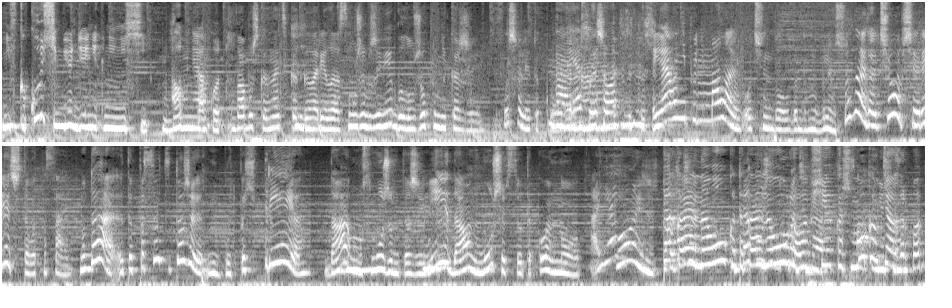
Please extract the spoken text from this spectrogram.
Ни в какую семью денег не неси. А Вот у меня так вот. бабушка, знаете, как говорила, с мужем живи, голую жопу не кажи. Слышали такое? Да, я слышала. Я его не понимала очень долго. Думаю, блин, что знает, о чем вообще речь-то вот на самом Ну да, это по сути тоже ну, будь похитрее, да, ну, с мужем-то живи, да, он муж и все такое, но... А я Ой, такая наука, такая тоже наука, вообще кошмар. Сколько у тебя зарплата?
